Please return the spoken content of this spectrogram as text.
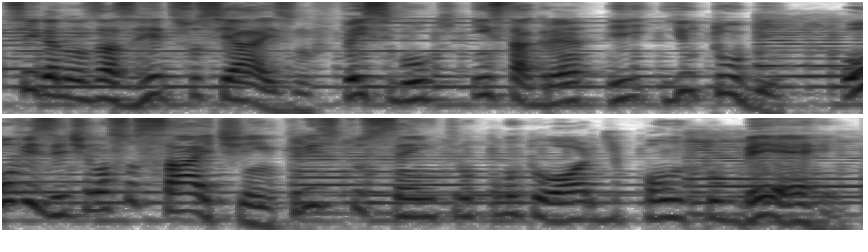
Siga-nos nas redes sociais no Facebook, Instagram e YouTube, ou visite nosso site em cristocentro.org.br.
